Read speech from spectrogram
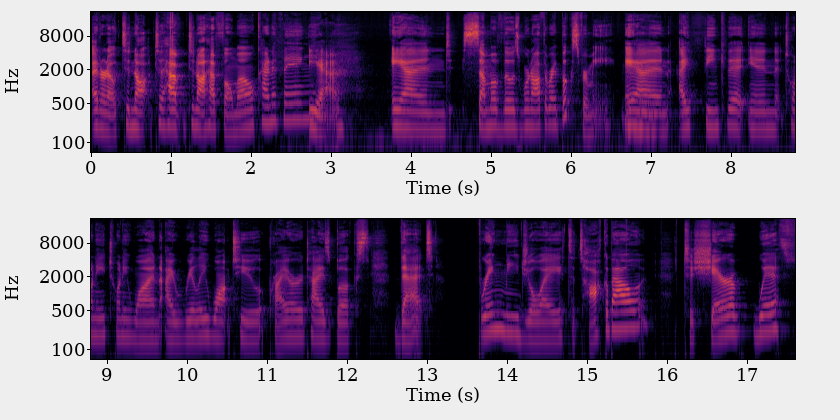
I don't know, to not to have to not have FOMO kind of thing. Yeah. And some of those were not the right books for me. Mhm. And I think that in 2021 I really want to prioritize books that bring me joy to talk about, to share with,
